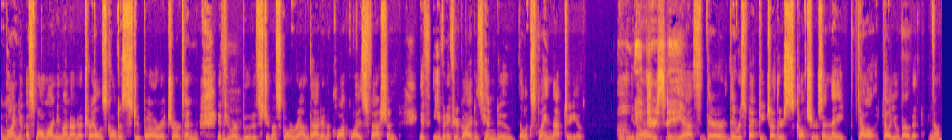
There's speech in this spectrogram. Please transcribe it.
a monument a small monument on a trail is called a stupa or a chorten if you are mm-hmm. buddhist you must go around that in a clockwise fashion if even if your guide is hindu they'll explain that to you Oh, you know, interesting. Yes, they're they respect each other's cultures and they tell tell you about it. You know.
